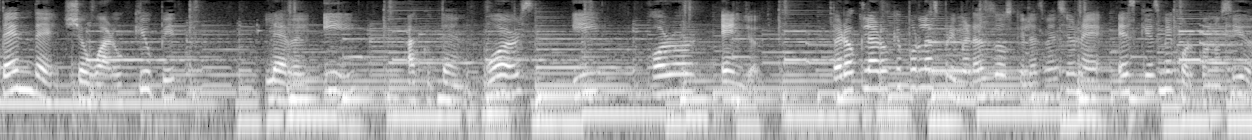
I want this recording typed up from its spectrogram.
Ten de Showaru Cupid, Level E, Akuten Wars y Horror Angel. Pero claro que por las primeras dos que les mencioné es que es mejor conocido.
